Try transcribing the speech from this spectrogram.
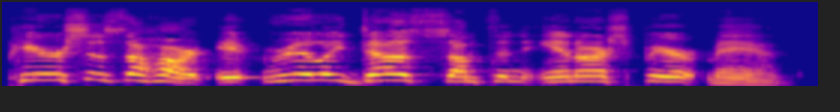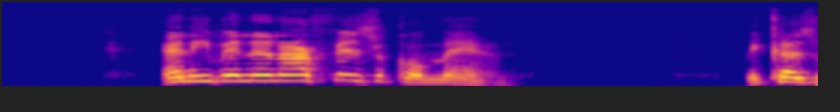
pierces the heart. It really does something in our spirit man and even in our physical man. Because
